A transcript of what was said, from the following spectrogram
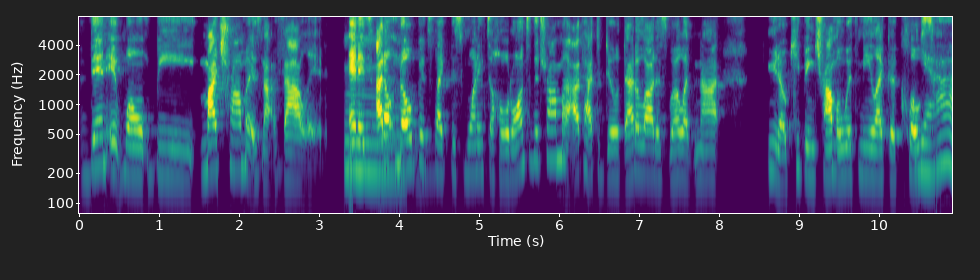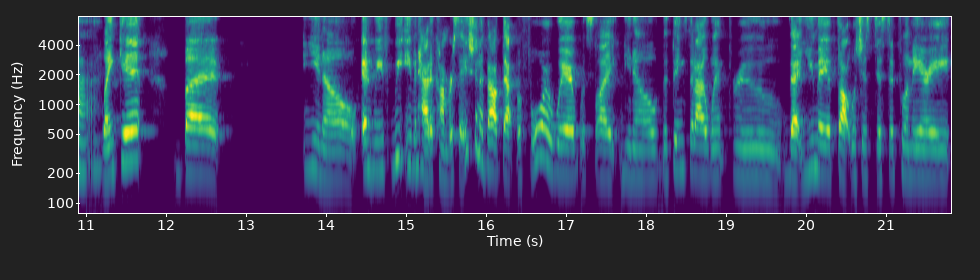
then it won't be, my trauma is not valid. Mm-hmm. And it's, I don't know if it's mm. like this wanting to hold on to the trauma. I've had to deal with that a lot as well, like not, you know, keeping trauma with me like a close yeah. blanket. But you know and we've we even had a conversation about that before where it was like you know the things that i went through that you may have thought was just disciplinary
